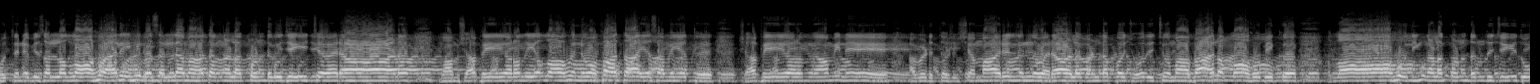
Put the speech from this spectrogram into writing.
മുത്തുനബി സല്ലല്ലാഹു അലൈഹി വസല്ലമ തങ്ങളെ കൊണ്ട് വിജയിച്ചവരാണ്. ഇമാം ഷാഫിഈ റളിയല്ലാഹു വഫാത്തായ സമയത്ത് ഷാഫിഈ ഇമാമിനെ അവിടുത്തെ ശിഷ്യന്മാരിൽ നിന്ന് ഒരാൾ കണ്ടപ്പോൾ ചോദിച്ചു മാ ഫഅലല്ലാഹു ബിക്ക് അല്ലാഹു നിങ്ങളെ കൊണ്ട് എന്ത് ചെയ്തു?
